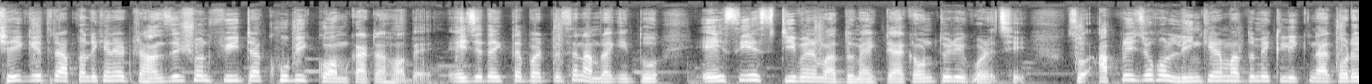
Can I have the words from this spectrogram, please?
সেই ক্ষেত্রে আপনার এখানে ট্রানজেকশন ফিটা খুবই কম কাটা হবে। এই যে দেখতে পারতেছেন, আমরা কিন্তু এসিএস টিমের মাধ্যমে একটা অ্যাকাউন্ট তৈরি করেছি। সো আপনি যখন লিঙ্কের মাধ্যমে ক্লিক না করে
